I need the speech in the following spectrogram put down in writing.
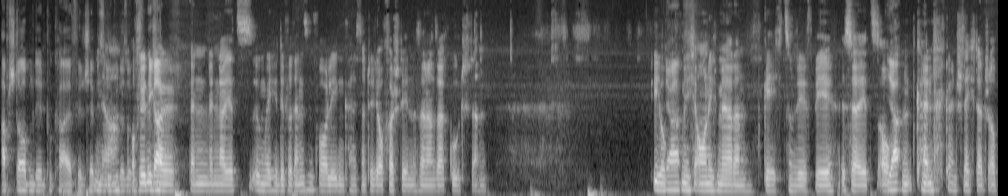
abstauben, den Pokal für die Champions ja, League oder so. Auf jeden Egal. Fall, wenn, wenn da jetzt irgendwelche Differenzen vorliegen, kann ich es natürlich auch verstehen, dass er dann sagt, gut, dann juckt ja. mich auch nicht mehr, dann gehe ich zum DFB. Ist ja jetzt auch ja. Kein, kein schlechter Job.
